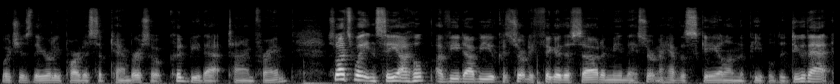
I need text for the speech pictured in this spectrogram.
which is the early part of September. So it could be that time frame. So let's wait and see. I hope a VW could certainly figure this out. I mean, they certainly have the scale and the people to do that.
